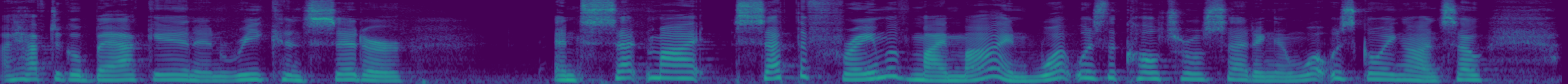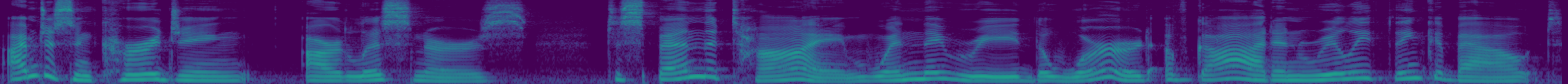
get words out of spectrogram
I have to go back in and reconsider and set my set the frame of my mind. What was the cultural setting and what was going on? So I'm just encouraging our listeners to spend the time when they read the Word of God and really think about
